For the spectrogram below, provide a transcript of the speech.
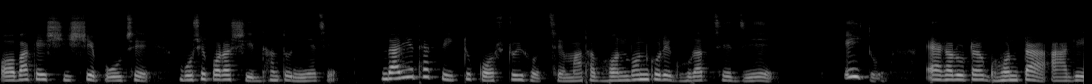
অবাকের শীর্ষে পৌঁছে বসে পড়ার সিদ্ধান্ত নিয়েছে। দাঁড়িয়ে থাকতে একটু কষ্টই হচ্ছে, মাথা ভন ভন করে ঘোরাচ্ছে যে, এই তো, এগারোটা ঘণ্টা আগে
